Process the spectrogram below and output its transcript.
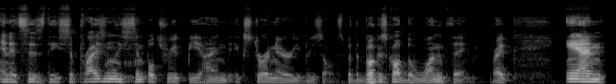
and it says the surprisingly simple truth behind extraordinary results. But the book is called The One Thing, right? And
